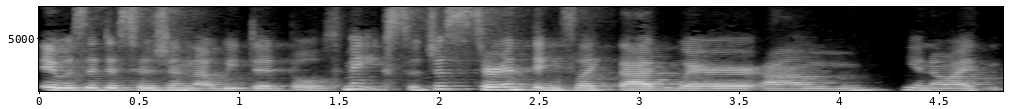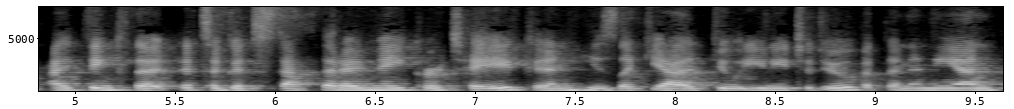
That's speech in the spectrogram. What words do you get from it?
it was a decision that we did both make. So just certain things like that where um, you know I, I think that it's a good step that i make or take. And he's like yeah do what you need to do. But then in the end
